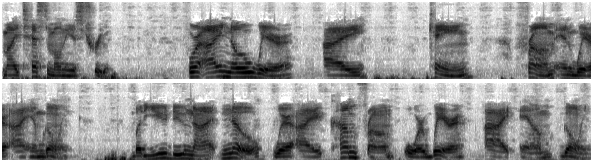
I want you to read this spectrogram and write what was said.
my testimony is true. For I know where I came from and where I am going. But you do not know where I come from or where I am going.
